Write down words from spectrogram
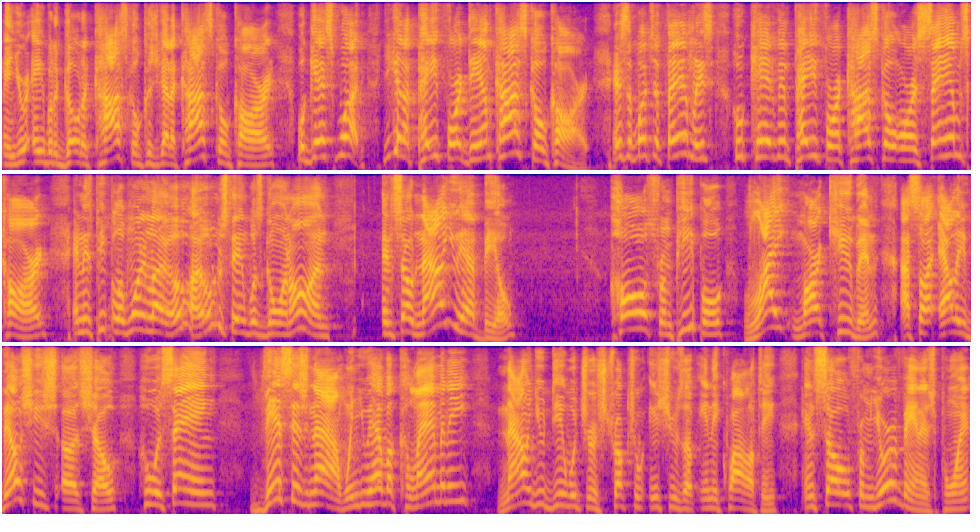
and you're able to go to Costco because you got a Costco card. Well, guess what? You got to pay for a damn Costco card. There's a bunch of families who can't even pay for a Costco or a Sam's card, and these people are wondering like, oh, I don't understand what's going on. And so now you have Bill calls from people like Mark Cuban. I saw Ali Velshi's uh, show who was saying this is now when you have a calamity. Now you deal with your structural issues of inequality. And so, from your vantage point,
